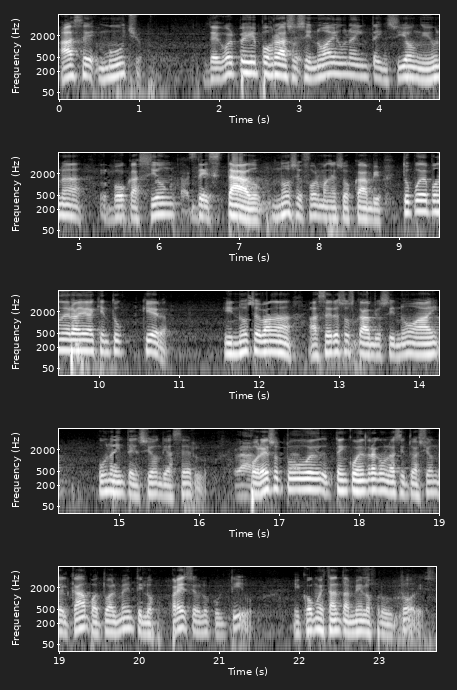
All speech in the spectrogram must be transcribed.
hace mucho. De golpes y porrazos, si no hay una intención y una vocación Así de Estado, no se forman esos cambios. Tú puedes poner ahí a quien tú quieras y no se van a hacer esos cambios si no hay una intención de hacerlo. Claro, Por eso tú te encuentras con la situación del campo actualmente y los precios de los cultivos y cómo están también los productores.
